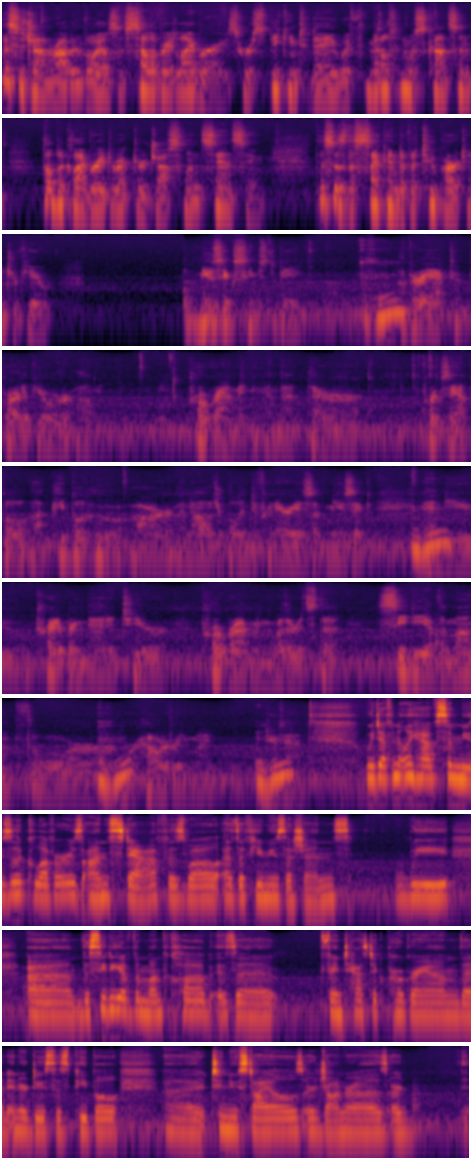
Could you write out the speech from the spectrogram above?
This is Jon Robin Voils of Celebrate Libraries. We're speaking today with Middleton, Wisconsin Public Library Director Jocelyne Sansing. This is the second of a two part interview. Music seems to be Mm-hmm. a very active part of your um, programming, and that there are, for example, uh, people who are knowledgeable in different areas of music, Mm-hmm. and you try to bring that into your programming, whether it's the CD of the month or, Mm-hmm. or however you might do that. We definitely have some music lovers on staff as well as a few musicians. We, um, the CD of the Month Club is a fantastic program that introduces people uh, to new styles or genres or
